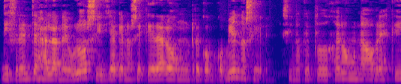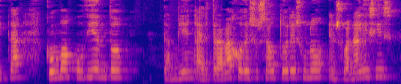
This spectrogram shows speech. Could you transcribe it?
diferentes a la neurosis, ya que no se quedaron reconcomiéndose, sino que produjeron una obra escrita, como acudiendo también al trabajo de esos autores, uno en su análisis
